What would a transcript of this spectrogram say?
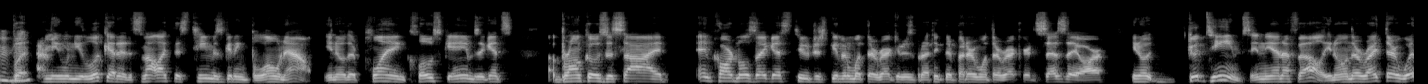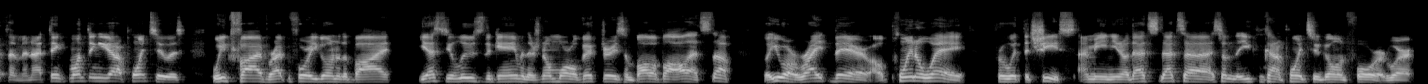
Mm-hmm. But I mean, when you look at it, it's not like this team is getting blown out. You know, they're playing close games against uh, Broncos aside and Cardinals, I guess, too, just given what their record is. But I think they're better than what their record says they are. You know, good teams in the NFL, you know, and they're right there with them. And I think one thing you got to point to is week five, right before you go into the bye. Yes, you lose the game and there's no moral victories and blah, blah, blah, all that stuff but you are right there, a point away for with the Chiefs. I mean, you know, that's that's uh, something that you can kind of point to going forward. Where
